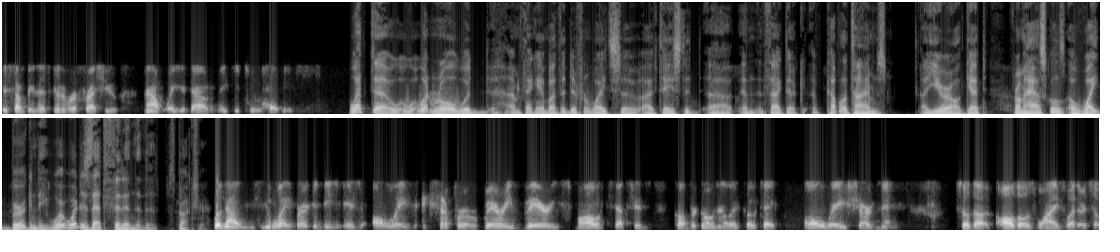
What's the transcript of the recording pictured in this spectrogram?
Is something that's going to refresh you, not weigh you down and make you too heavy. What uh, what role would I'm thinking about the different whites uh, I've tasted, uh, and in fact, a, a, couple of times a year I'll get from Haskell's a white Burgundy. Where where does that fit into the structure? Well, now white Burgundy is always, except for a very very small exception called Bourgogne Aligoté, always Chardonnay. So the, all those wines, whether it's a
